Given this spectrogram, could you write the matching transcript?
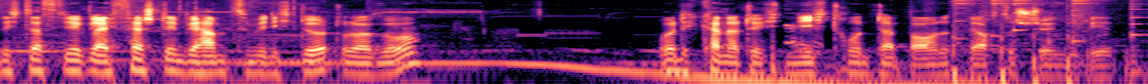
Nicht, dass wir gleich feststehen, wir haben zu wenig Dirt oder so. Und ich kann natürlich nicht runterbauen, das wäre auch so schön gewesen.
